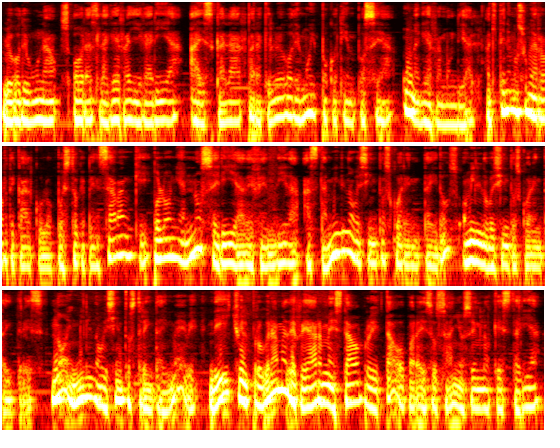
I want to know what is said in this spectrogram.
Luego de unas horas la guerra llegaría a escalar para que luego de muy poco tiempo sea una guerra mundial. Aquí tenemos un error de cálculo, puesto que pensaban que Polonia no sería defendida hasta 1942 o 1943, no en 1939. De hecho, el programa de rearme estaba proyectado para esos años en lo que estaría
